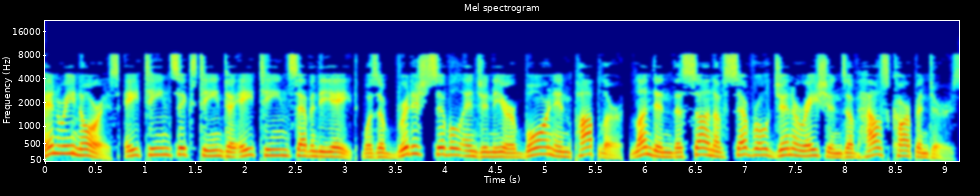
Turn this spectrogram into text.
Henry Norris (1816–1878) was a British civil engineer born in Poplar, London, the son of several generations of house carpenters.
